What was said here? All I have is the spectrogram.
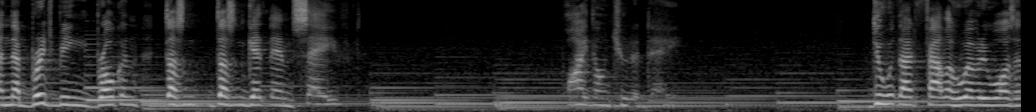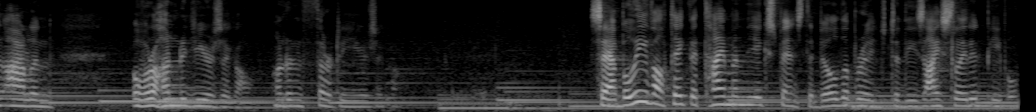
and that bridge being broken doesn't, doesn't get them saved. Why don't you today do what that fellow, whoever he was in Ireland, over 100 years ago, 130 years ago? Say, I believe I'll take the time and the expense to build a bridge to these isolated people.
